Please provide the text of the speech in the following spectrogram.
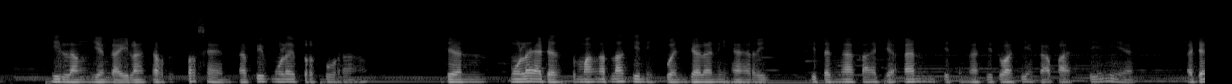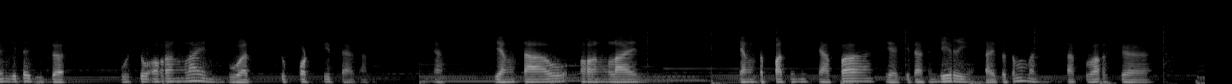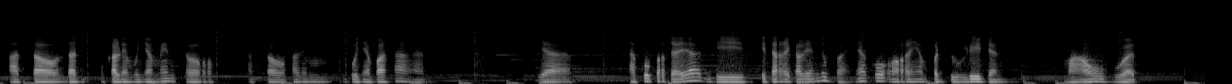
hilang. Ya nggak hilang 100% tapi mulai berkurang. Dan mulai ada semangat lagi nih buat jalani hari. Di tengah keadaan di tengah situasi yang gak pasti ini ya kadang kita juga butuh orang lain buat support kita kan. Nah yang tahu orang lain yang tepat ini siapa ya kita sendiri. Entah itu teman entah keluarga atau entah kalian punya mentor atau kalian punya pasangan. Ya aku percaya di sekitar kalian itu banyak kok orang yang peduli dan mau buat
